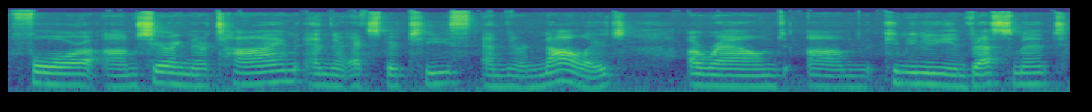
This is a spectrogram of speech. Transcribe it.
for um, sharing their time and their expertise and their knowledge around um, community investment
